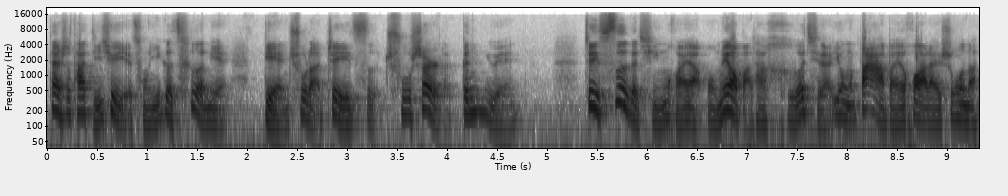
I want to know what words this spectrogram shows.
但是它的确也从一个侧面点出了这一次出事儿的根源。这四个情怀啊，我们要把它合起来，用大白话来说呢，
